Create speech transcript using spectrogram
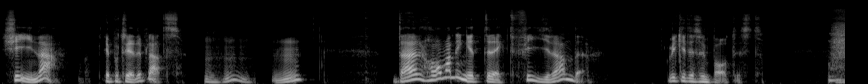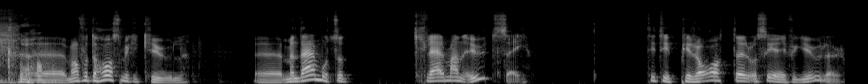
Kina är på tredje plats. Mhm. Mm. Där har man inget direkt firande, vilket är sympatiskt. Eh, man får inte ha så mycket kul. Eh, men däremot så klär man ut sig till typ pirater och seriefigurer.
